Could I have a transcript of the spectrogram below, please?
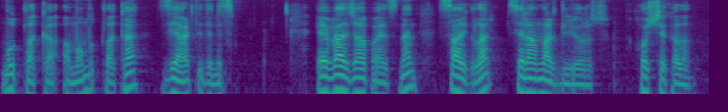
mutlaka ama mutlaka ziyaret ediniz. Evvelcap ailesinden saygılar, selamlar diliyoruz. Hoşçakalın.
